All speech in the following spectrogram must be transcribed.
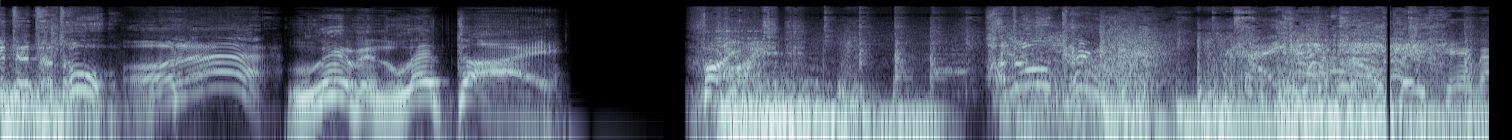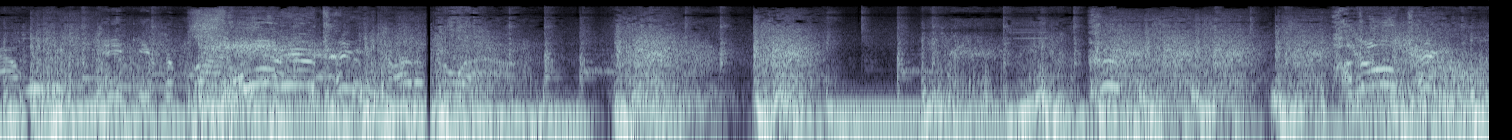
けて立とうおら !Live and let die! Fight! 波動拳 They came out with a sneaky surprise at the start of the round. Hm. Hm. 波動拳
